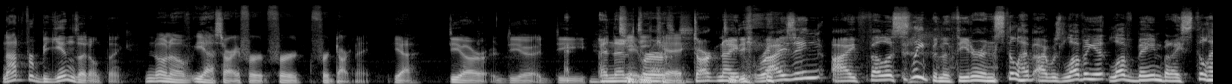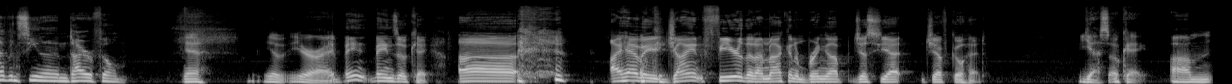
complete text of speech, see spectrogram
Not for Begins, I don't think. No, no, yeah, sorry for for for Dark Knight. Yeah. DR, DR, D. And then TDK. for Dark Knight TD. Rising, I fell asleep in the theater and still have. I was loving it, love Bane, but I still haven't seen an entire film. Yeah, you're, you're all right. Bane, Bane's okay. Uh, I have a giant fear that I'm not going to bring up just yet. Jeff, go ahead. Yes, okay. Um,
